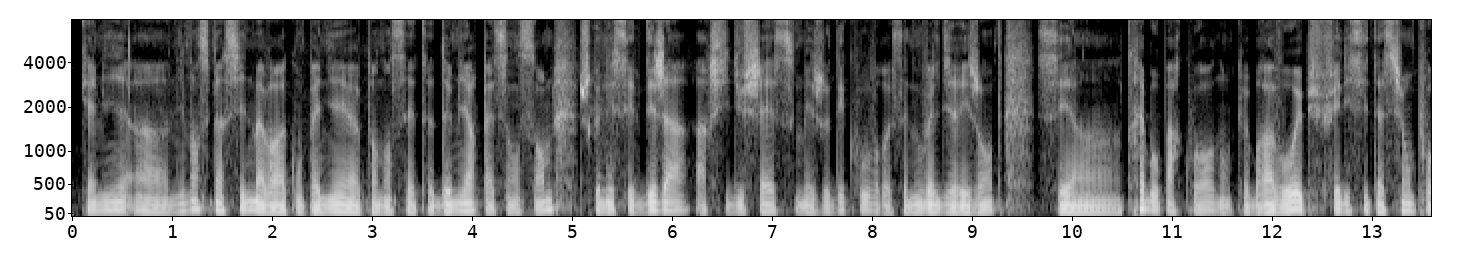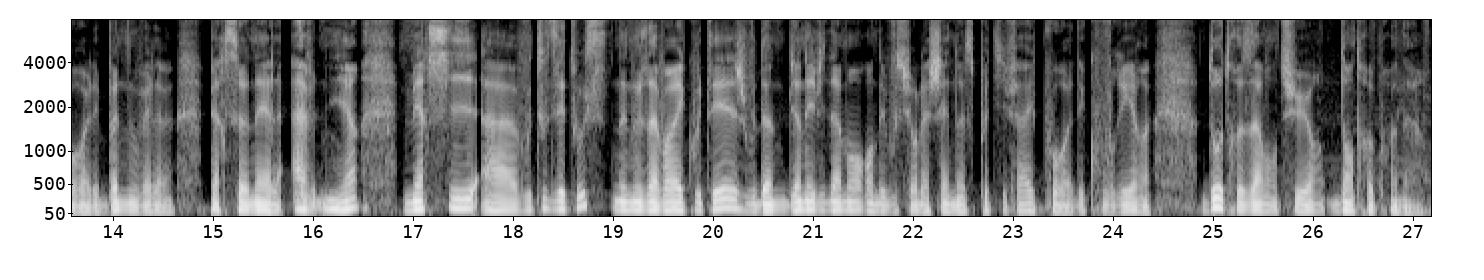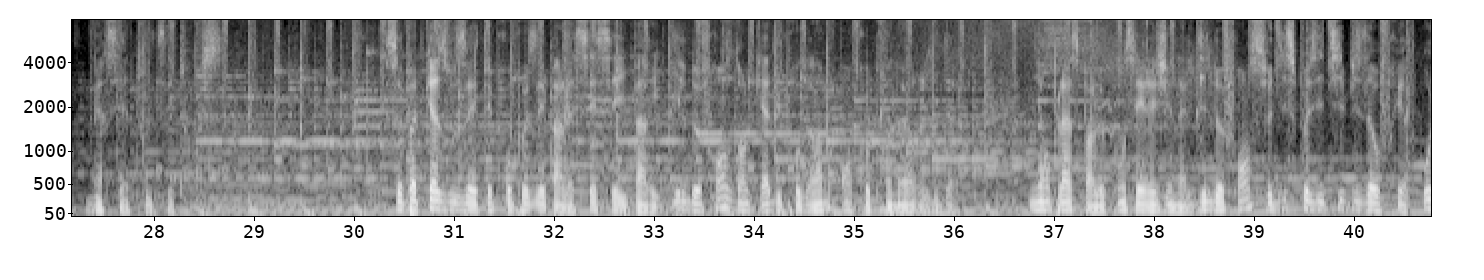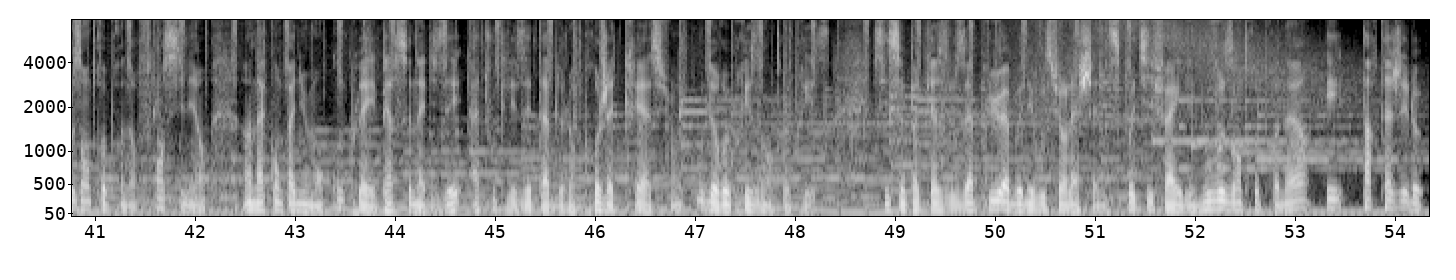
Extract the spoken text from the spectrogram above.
Camille, un immense merci de m'avoir accompagné euh, pendant cette demi-heure passée ensemble. Je connaissais déjà Archiduchesse, mais je découvre sa nouvelle dirigeante. C'est un très beau parcours, donc euh, bravo et puis félicitations pour euh, les bonnes nouvelles personnelles à venir. Merci à vous toutes et tous de nous avoir écoutés. Je vous donne bien évidemment rendez-vous sur la chaîne Spotify pour découvrir d'autres aventures d'entrepreneurs. Merci à toutes et tous. Ce podcast vous a été proposé par la CCI Paris Île-de-France dans le cadre du programme Entrepreneur Leader. Mis en place par le Conseil régional d'Île-de-France, ce dispositif vise à offrir aux entrepreneurs franciliens un accompagnement complet et personnalisé à toutes les étapes de leur projet de création ou de reprise d'entreprise. Si ce podcast vous a plu, abonnez-vous sur la chaîne Spotify Les Nouveaux Entrepreneurs et partagez-le.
